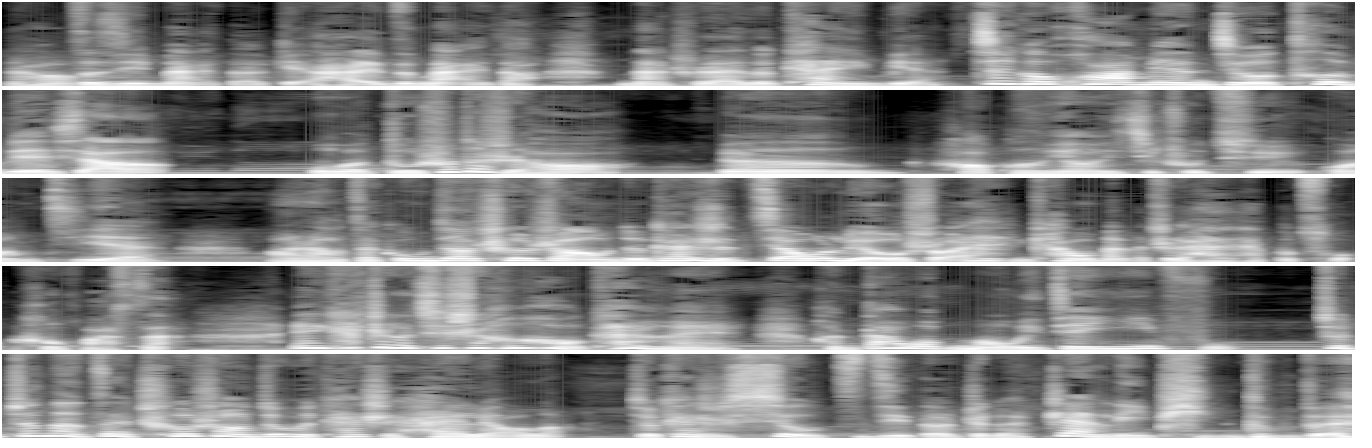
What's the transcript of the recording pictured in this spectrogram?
然后自己买的，给孩子买的，拿出来就看一遍，这个画面就特别像我读书的时候，跟好朋友一起出去逛街。啊，然后在公交车上，我们就开始交流，说：“哎，你看我买的这个还还不错，很划算。哎，你看这个其实很好看，哎，很搭我某一件衣服。”就真的在车上就会开始嗨聊了，就开始秀自己的这个战利品，对不对？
